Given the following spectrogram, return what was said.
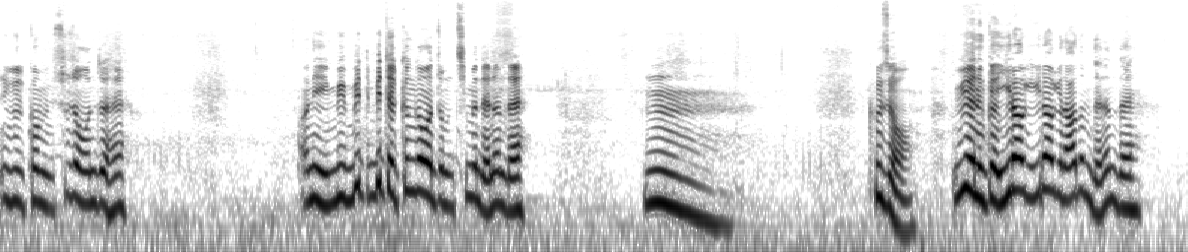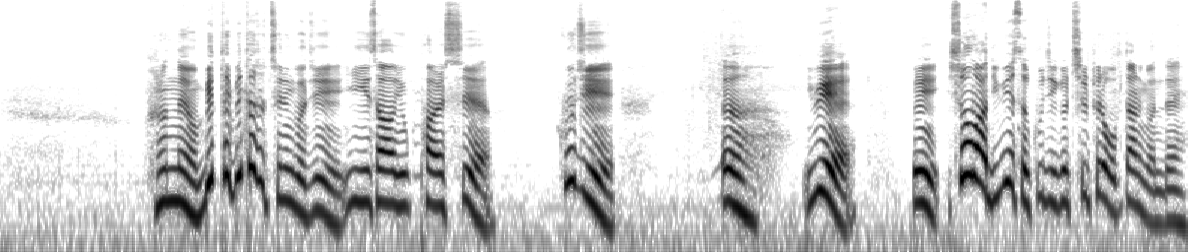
이거 그럼 수정 언제 해? 아니, 밑, 밑, 밑에 큰 거만 좀 치면 되는데. 음. 그죠? 위에는 그냥 일하기, 일하기 놔두면 되는데. 그렇네요. 밑에, 밑에서 치는 거지. 2, 4, 6, 8, 10. 굳이, 어, 위에, 이 수마디 위에서 굳이 이걸 칠 필요가 없다는 건데.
